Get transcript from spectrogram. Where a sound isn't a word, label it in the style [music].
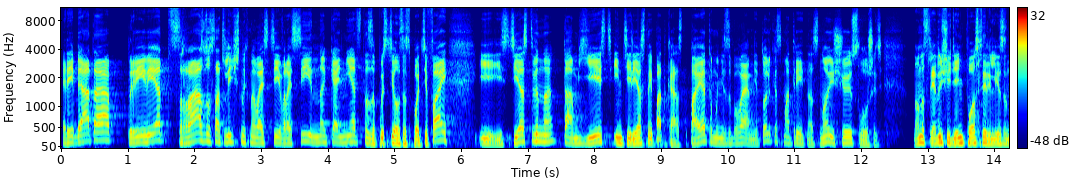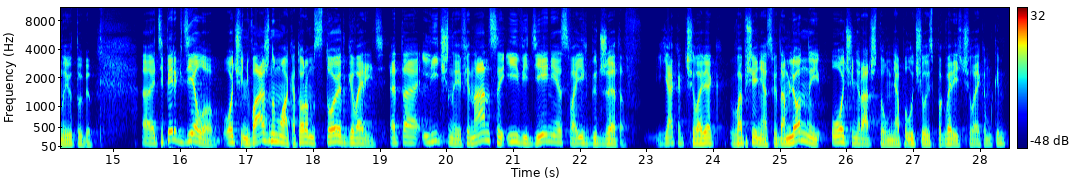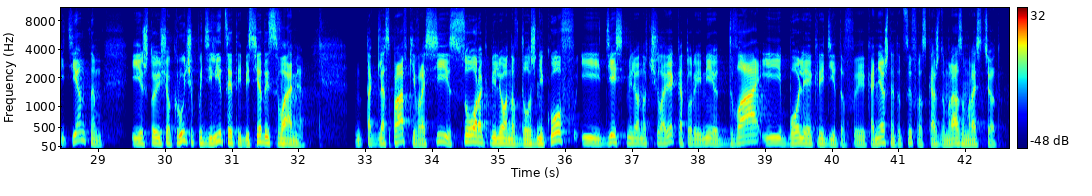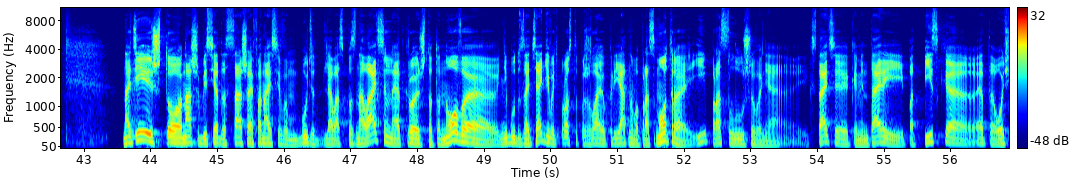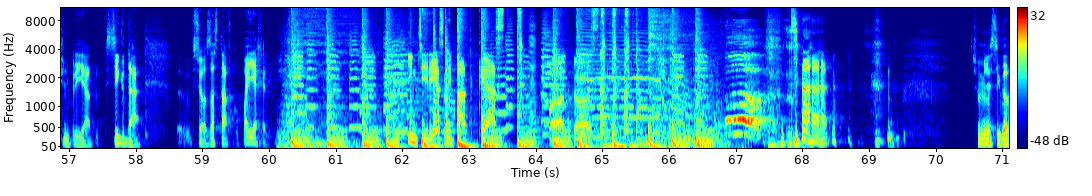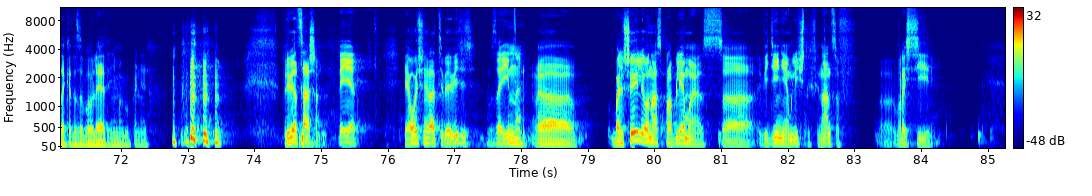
Ребята, привет! Сразу с отличных новостей в России наконец-то запустился Spotify. И, естественно, там есть интересный подкаст. Поэтому не забываем не только смотреть нас, но еще и слушать. Но на следующий день после релиза на YouTube. Э, теперь к делу, очень важному, о котором стоит говорить. Это личные финансы и ведение своих бюджетов. Я, как человек вообще не осведомленный, очень рад, что у меня получилось поговорить с человеком компетентным и, что еще круче, поделиться этой беседой с вами. Так, для справки, в России 40 миллионов должников и 10 миллионов человек, которые имеют два и более кредитов. И, конечно, эта цифра с каждым разом растет. Надеюсь, что наша беседа с Сашей Афанасьевым будет для вас познавательной, откроет что-то новое. Не буду затягивать, просто пожелаю приятного просмотра и прослушивания. И, кстати, комментарии, подписка — это очень приятно. Всегда. Все, заставку. Поехали. Интересный подкаст. Подкаст. Почему [laughs] меня всегда так это забавляет, я не могу понять. [laughs] Привет, Саша. Привет. Я очень рад тебя видеть. Взаимно. Э, большие ли у нас проблемы с э, ведением личных финансов э, в России?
